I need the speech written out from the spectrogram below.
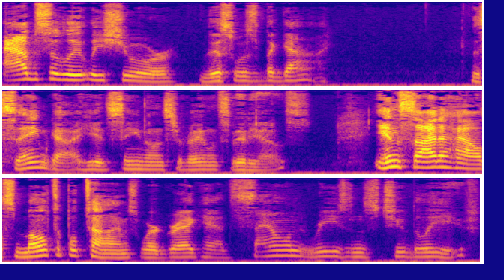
absolutely sure this was the guy. The same guy he had seen on surveillance videos. Inside a house multiple times where Greg had sound reasons to believe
